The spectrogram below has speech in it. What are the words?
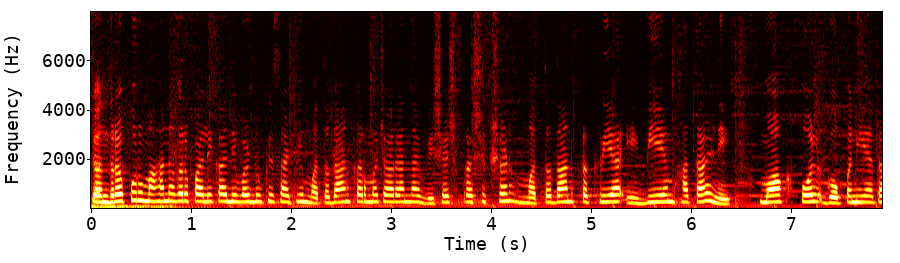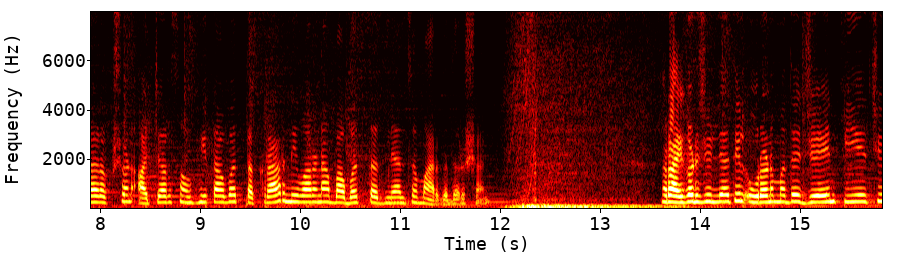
चंद्रपूर महानगरपालिका निवडणुकीसाठी मतदान कर्मचाऱ्यांना विशेष प्रशिक्षण मतदान प्रक्रिया ईव्हीएम हाताळणी मॉक पोल गोपनीयता रक्षण आचारसंहिता व तक्रार निवारणाबाबत तज्ज्ञांचं मार्गदर्शन. रायगड जिल्ह्यातील उरणमध्ये जे एन पी एची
